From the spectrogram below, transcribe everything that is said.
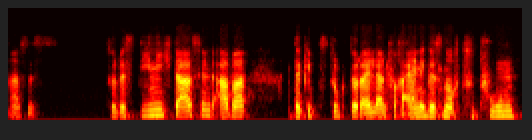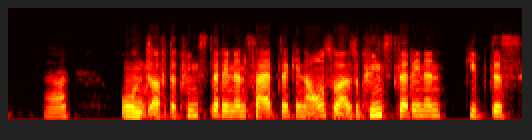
Also es ist so, dass die nicht da sind, aber da gibt es strukturell einfach einiges noch zu tun. Ja. Und auf der Künstlerinnenseite genauso. Also Künstlerinnen gibt es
